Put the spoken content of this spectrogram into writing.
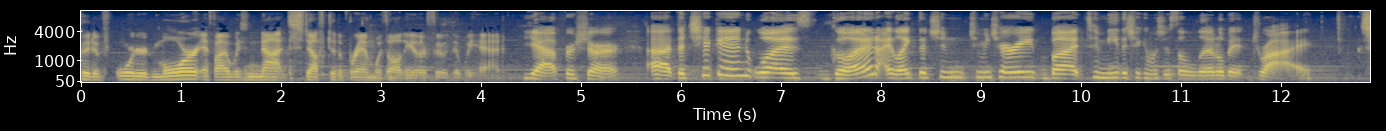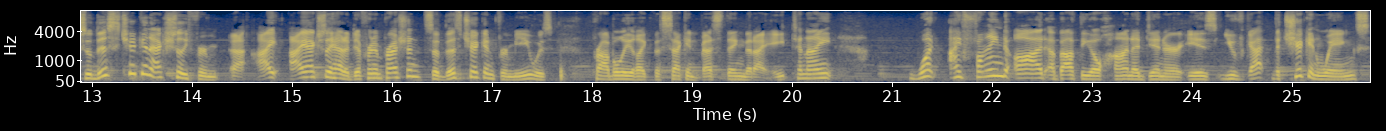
could have ordered more if I was not stuffed to the brim with all the other food that we had. Yeah, for sure. Uh, the chicken was good. I like the chim chimichurri, but to me, the chicken was just a little bit dry. So this chicken actually for uh, I I actually had a different impression. So this chicken for me was probably like the second best thing that I ate tonight. What I find odd about the Ohana dinner is you've got the chicken wings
